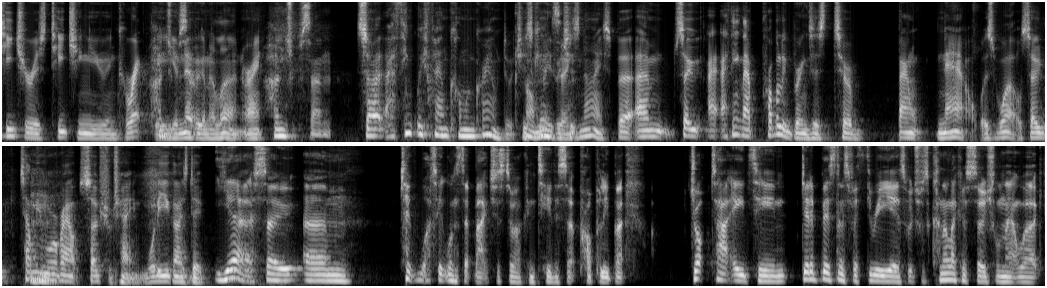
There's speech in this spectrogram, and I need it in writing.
teacher is teaching you incorrectly, you're never going to learn, right? hundred percent. So I think we found common ground, which is good, amazing. which is nice. But um, so I, I think that probably brings us to about now as well. So tell me more about Social Chain. What do you guys do? Yeah. So um, take well, take one step back just so I can tee this up properly. But dropped out 18, did a business for three years, which was kind of like a social network.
